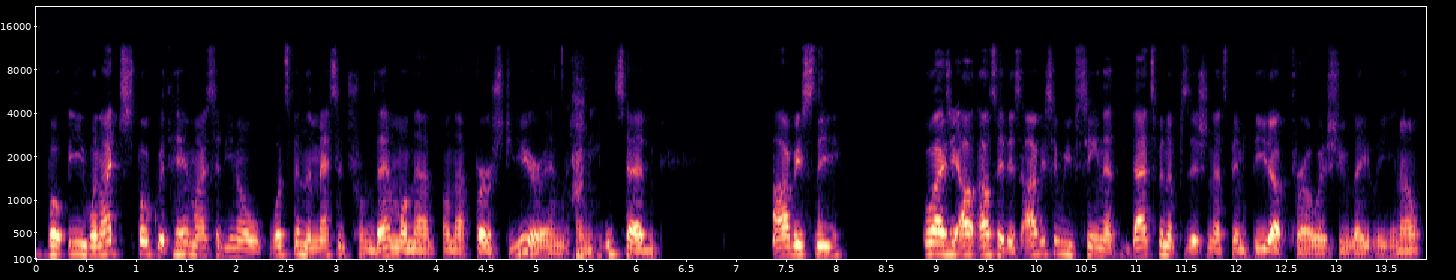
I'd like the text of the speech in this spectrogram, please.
But when I spoke with him, I said, you know, what's been the message from them on that on that first year? And and he said, obviously, well, actually, I'll, I'll say this. Obviously, we've seen that that's been a position that's been beat up for OSU lately. You know,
